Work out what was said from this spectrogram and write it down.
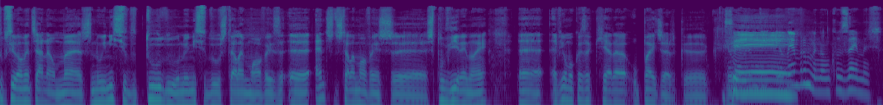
Tu possivelmente já não, mas no início de tudo, no início dos telemóveis, eh, antes dos telemóveis eh, explodirem, não é? Eh, havia uma coisa que era o pager. Que, que- Eu lembro-me, não que usei, mas.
